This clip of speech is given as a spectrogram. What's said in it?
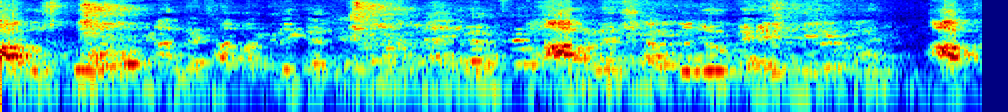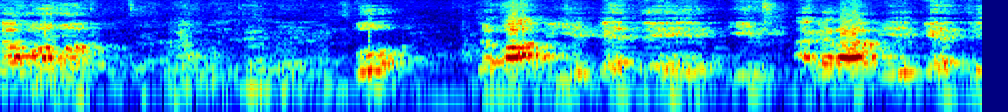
आप उसको अन्यथा मत लेकर जाइए। आपने शब्द जो कहे थे, आपका मामा। तो जब आप ये कहते हैं कि, अगर आप ये कहते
